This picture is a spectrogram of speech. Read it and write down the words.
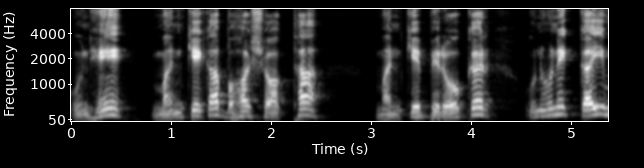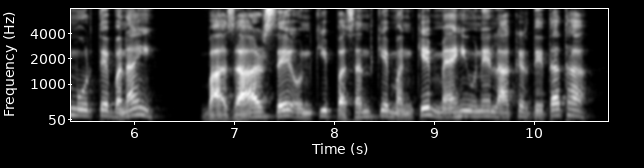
उन्हें मनके का बहुत शौक था। मनके पिरोकर उन्होंने कई मूर्तें बनाई। बाज़ार से उनकी पसंद के मन के मैं ही उन्हें लाकर देता था।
